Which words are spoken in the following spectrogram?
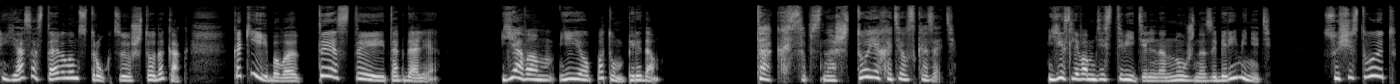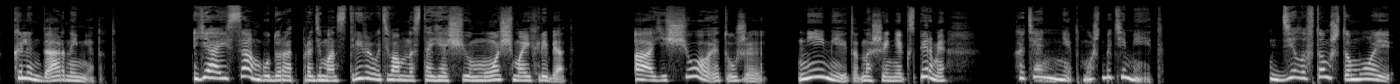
я составил инструкцию, что да как, какие бывают тесты и так далее. Я вам ее потом передам. Так, собственно, что я хотел сказать? Если вам действительно нужно забеременеть, существует календарный метод. Я и сам буду рад продемонстрировать вам настоящую мощь моих ребят. А еще это уже не имеет отношения к сперме, хотя нет, может быть, имеет. Дело в том, что мой,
